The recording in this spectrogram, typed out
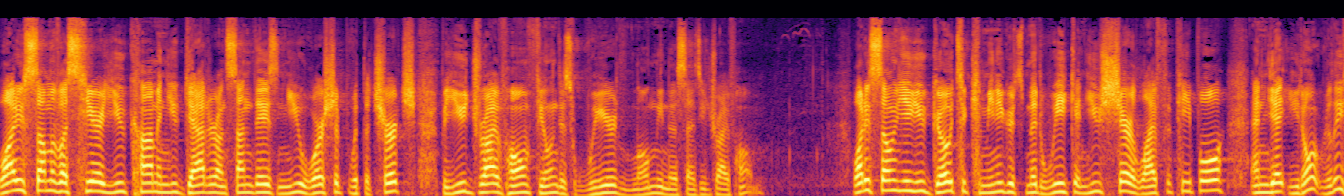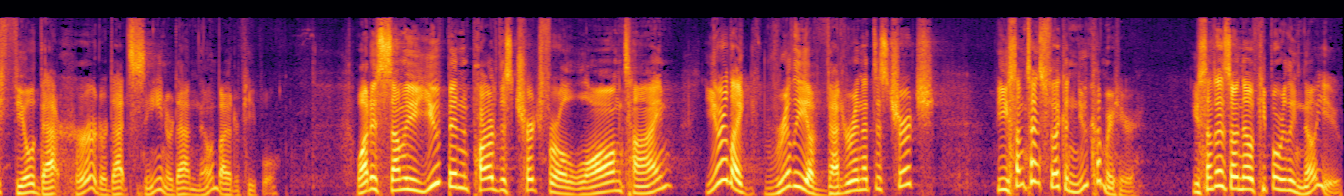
Why do some of us here, you come and you gather on Sundays and you worship with the church, but you drive home feeling this weird loneliness as you drive home? Why do some of you, you go to community groups midweek and you share life with people, and yet you don't really feel that heard or that seen or that known by other people? Why do some of you, you've been part of this church for a long time, you're like really a veteran at this church, but you sometimes feel like a newcomer here. You sometimes don't know if people really know you.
